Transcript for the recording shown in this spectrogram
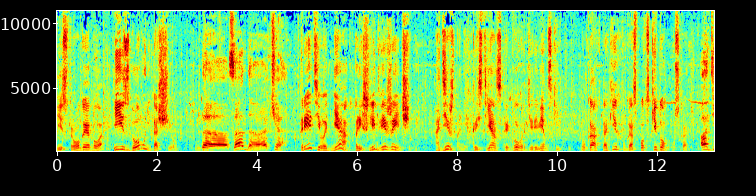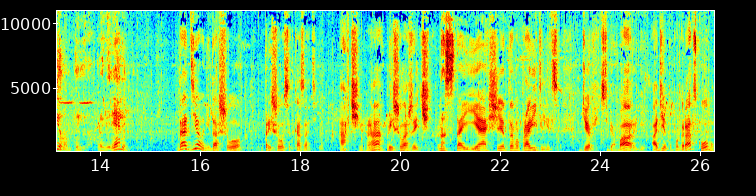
и строгая была, и из дому не тащила? Да, задача. Третьего дня пришли две женщины. Одежда на них крестьянская, говор деревенский. Ну как таких в господский дом пускать? А делом-то их проверяли? Да дело не дошло. Пришлось отказать. А вчера пришла женщина, настоящая домоправительница. Держит себя барыней, одета по-городскому.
